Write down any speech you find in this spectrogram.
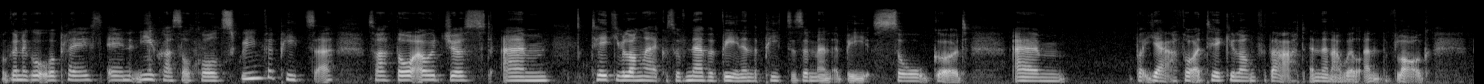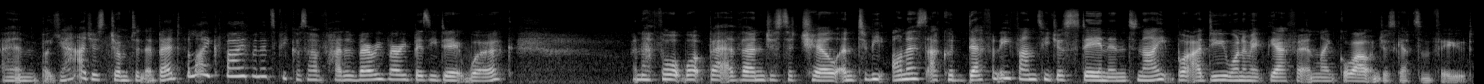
We're going to go to a place in Newcastle called Scream for Pizza. So I thought I would just um, take you along there because we've never been and the pizzas are meant to be so good. Um, but yeah, I thought I'd take you along for that and then I will end the vlog. Um, but yeah, I just jumped into bed for like five minutes because I've had a very, very busy day at work. And I thought, what better than just to chill? And to be honest, I could definitely fancy just staying in tonight, but I do want to make the effort and like go out and just get some food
